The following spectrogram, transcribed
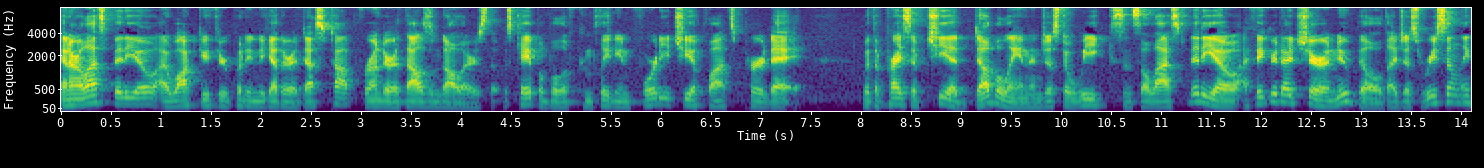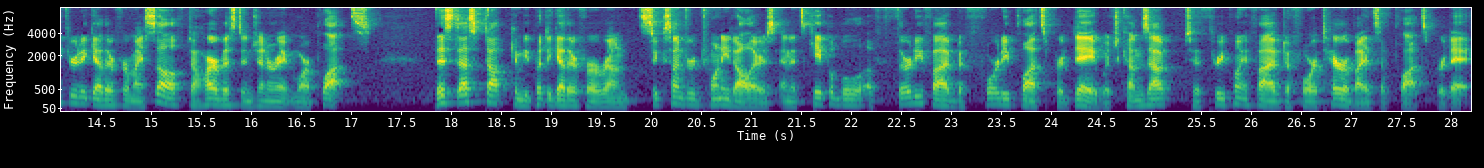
In our last video, I walked you through putting together a desktop for under $1,000 that was capable of completing 40 chia plots per day. With the price of chia doubling in just a week since the last video, I figured I'd share a new build I just recently threw together for myself to harvest and generate more plots. This desktop can be put together for around $620 and it's capable of 35 to 40 plots per day, which comes out to 3.5 to 4 terabytes of plots per day.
